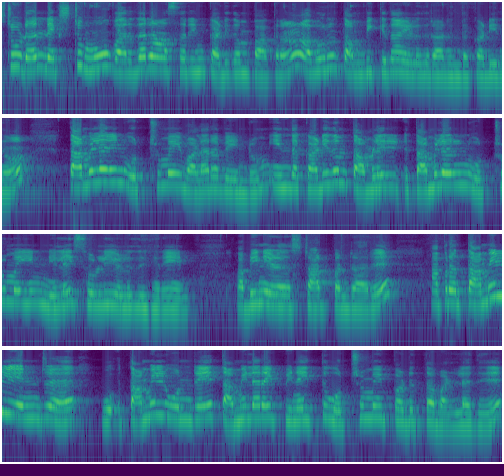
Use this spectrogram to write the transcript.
ஸ்டூடெண்ட் நெக்ஸ்ட்டு மு வரதராசரின் கடிதம் பார்க்குறான். அவரும் தம்பிக்கு தான் எழுதுகிறார் இந்த கடிதம். தமிழரின் ஒற்றுமை வளர வேண்டும். இந்த கடிதம் தமிழர் தமிழரின் ஒற்றுமையின் நிலை சொல்லி எழுதுகிறேன். அப்படின்னு ஸ்டார்ட் பண்ணுறாரு அப்புறம் தமிழ் என்ற ஒ- தமிழ் ஒன்றே தமிழரை பிணைத்து ஒற்றுமைப்படுத்த வல்லது.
